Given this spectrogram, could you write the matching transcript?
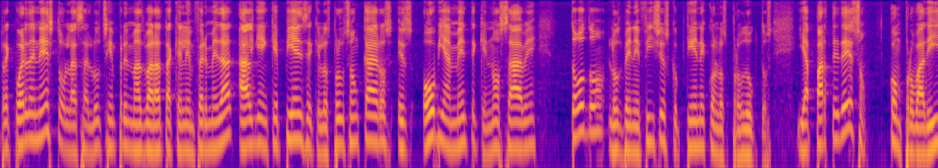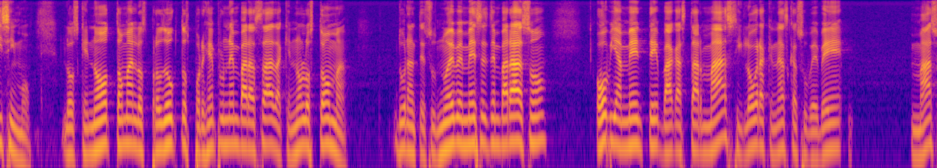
Recuerden esto, la salud siempre es más barata que la enfermedad. Alguien que piense que los productos son caros es obviamente que no sabe todos los beneficios que obtiene con los productos. Y aparte de eso, comprobadísimo, los que no toman los productos, por ejemplo, una embarazada que no los toma durante sus nueve meses de embarazo, obviamente va a gastar más si logra que nazca su bebé más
